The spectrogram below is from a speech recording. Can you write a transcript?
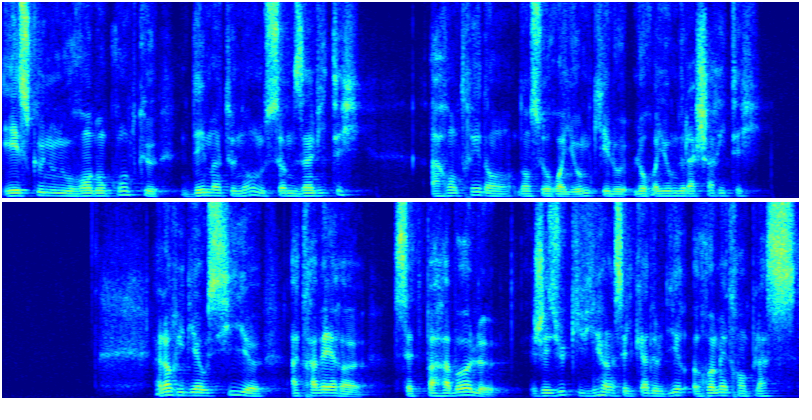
Et est-ce que nous nous rendons compte que dès maintenant, nous sommes invités? À rentrer dans, ce royaume qui est le, royaume de la charité. Alors il y a aussi, euh, à travers euh, cette parabole, Jésus qui vient, c'est le cas de le dire, remettre en place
